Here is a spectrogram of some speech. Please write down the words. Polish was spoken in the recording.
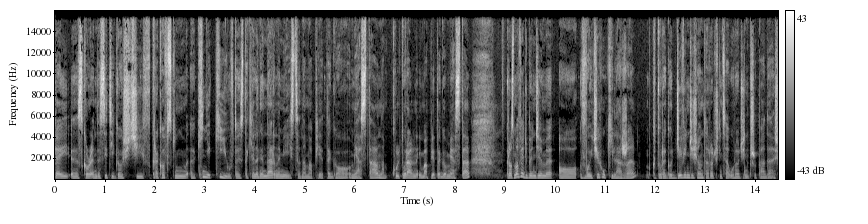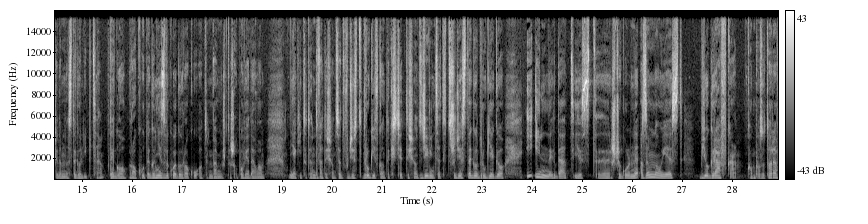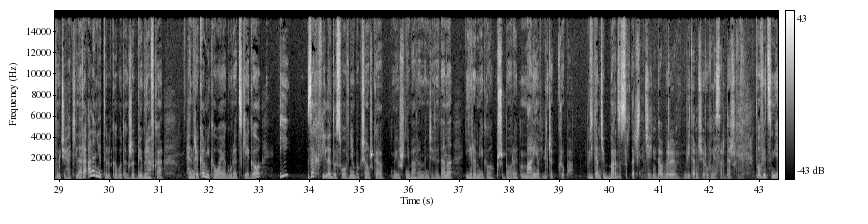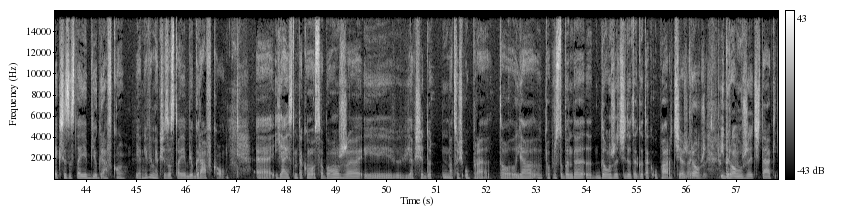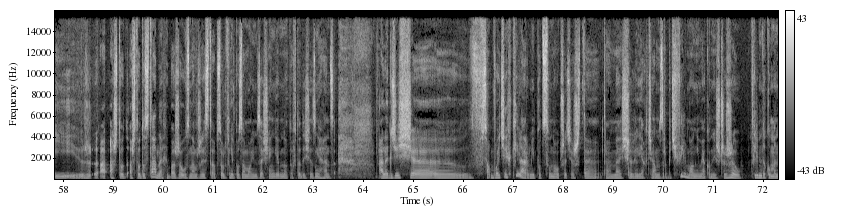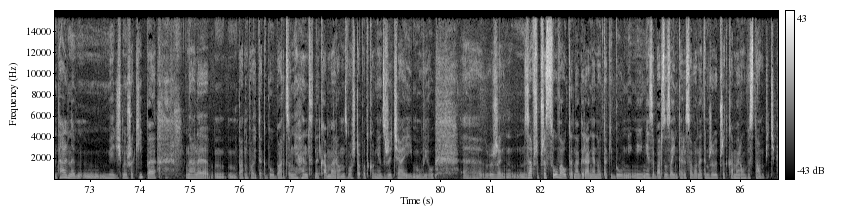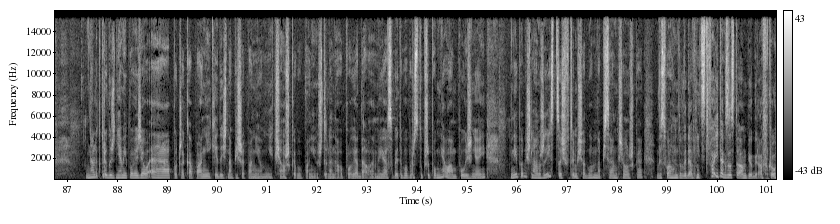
Dzisiaj e, Score and the City gości w krakowskim e, kinie Kijów. To jest takie legendarne miejsce na mapie tego miasta, na kulturalnej mapie tego miasta. Rozmawiać będziemy o Wojciechu Kilarze, którego 90. rocznica urodzin przypada 17 lipca tego roku, tego niezwykłego roku. O tym wam już też opowiadałam. Jaki to ten 2022 w kontekście 1932 i innych dat jest y, szczególny. A ze mną jest biografka kompozytora Wojciecha Kilara, ale nie tylko, bo także biografka Henryka Mikołaja Góreckiego i za chwilę dosłownie, bo książka już niebawem będzie wydana, Jeremiego Przybory, Maria Wilczek-Krupa. Witam cię bardzo serdecznie. Dzień dobry, witam cię równie serdecznie. Powiedz mi, jak się zostaje biografką? Ja nie wiem, jak się zostaje biografką. E, ja jestem taką osobą, że jak się do, na coś uprę, to ja po prostu będę dążyć do tego tak uparcie. Że, drążyć. I drążyć, tak. I a, aż, to, aż to dostanę, chyba że uznam, że jest to absolutnie poza moim zasięgiem, no to wtedy się zniechęcę. Ale gdzieś e, sam Wojciech Kilar mi podsunął przecież tę myśl. Ja chciałam zrobić film o nim, jak on jeszcze żył. Film dokumentalny. Mieliśmy już ekipę, no ale pan Wojtek był bardzo niechętny kamerą, zwłaszcza pod koniec życia i mówił, e, że zawsze przesuwał te nagrania. No taki był nie, nie, nie za bardzo zainteresowany tym, żeby przed kamerą wystąpić. No ale któregoś dnia mi powiedział, e, poczeka pani, kiedyś napisze pani o mnie książkę, bo pani już tyle naopowiadałem. I ja sobie to po prostu przypomniałam później. No i pomyślałam, że jest coś w tym. Siadłam, napisałam książkę, wysłałam do wydawnictwa i tak zostałam biografką.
